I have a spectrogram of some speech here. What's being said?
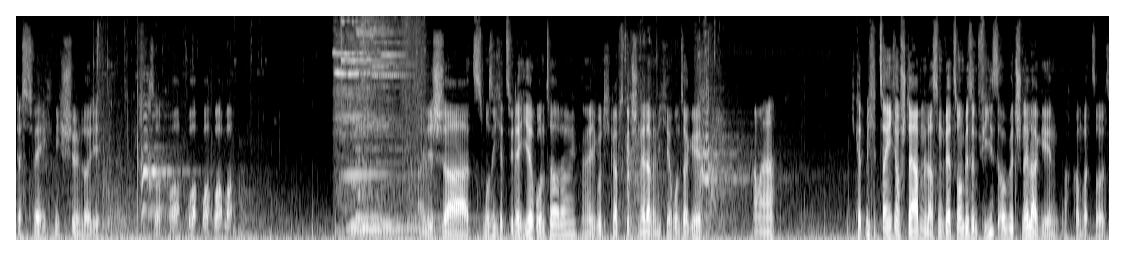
Das wäre echt nicht schön, Leute. So, oh, oh, oh, oh, oh. Meine Schatz. Muss ich jetzt wieder hier runter, oder? Na gut, ich glaube, es geht schneller, wenn ich hier runter gehe. Aber... Ich könnte mich jetzt eigentlich auch sterben lassen. Wäre zwar ein bisschen fies, aber wird schneller gehen. Ach komm, was soll's.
